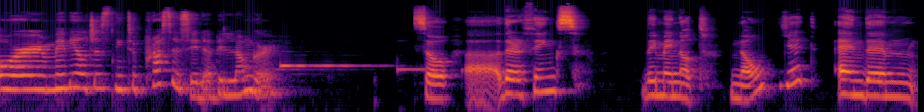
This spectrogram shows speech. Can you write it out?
Or maybe I'll just need to process it a bit longer. So uh, there are things they may not know yet. And um,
